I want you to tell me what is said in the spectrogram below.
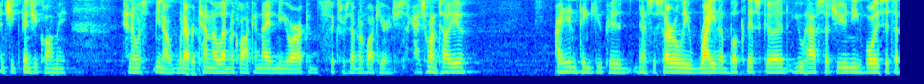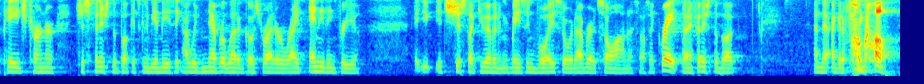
and she, then she called me. And it was, you know, whatever, 10, 11 o'clock at night in New York, and 6 or 7 o'clock here. And she's like, I just want to tell you, I didn't think you could necessarily write a book this good. You have such a unique voice. It's a page turner. Just finish the book. It's going to be amazing. I would never let a ghostwriter write anything for you. It's just like you have an amazing voice or whatever. It's so honest. I was like, great. Then I finished the book. And then I get a phone call.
